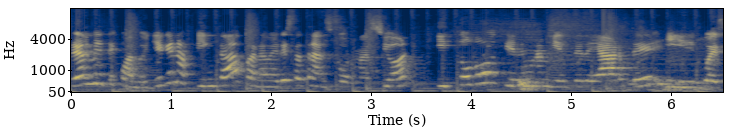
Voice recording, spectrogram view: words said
realmente cuando lleguen a Finca van a ver esta transformación y todo tiene un ambiente de arte y pues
